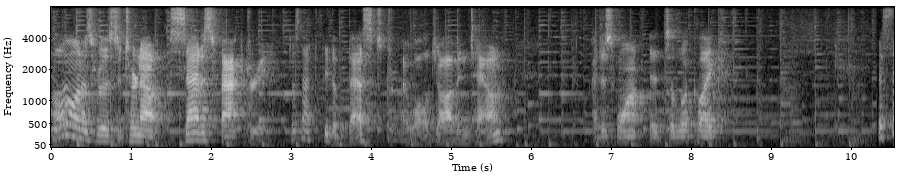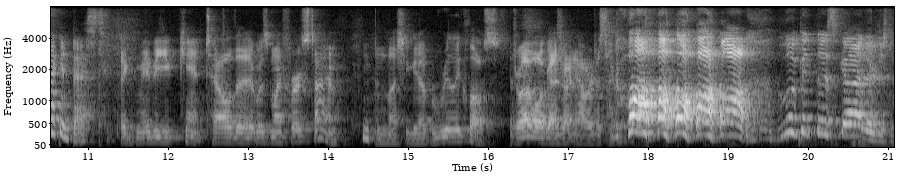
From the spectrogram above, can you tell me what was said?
All I want is for this to turn out satisfactory. It doesn't have to be the best drywall job in town. I just want it to look like The second best. like maybe you can't tell that it was my first time unless you get up really close. The drywall guys right now are just like, look at this guy. They're just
